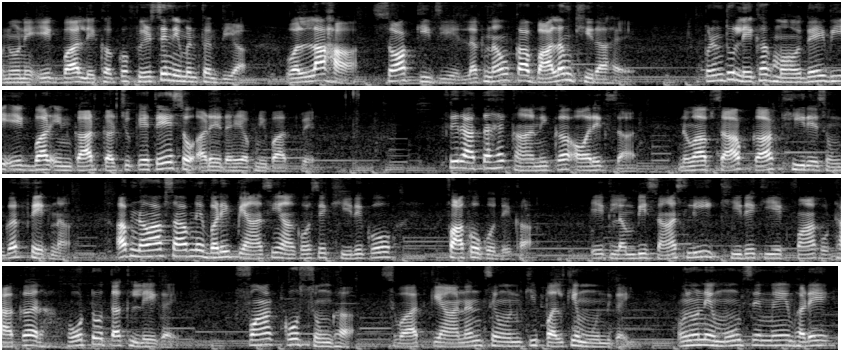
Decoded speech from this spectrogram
उन्होंने एक बार लेखक को फिर से निमंत्रण दिया, वल्लाहा, शौक कीजिए, लखनऊ का बालम खीरा है। परंतु लेखक महोदय भी एक बार इनकार कर चुके थे, सो अड़े रहे अपनी बात पे। फिर आता है कहानी का और एक साथ नवाब साहब का खीरे सुनकर फेंकना। अब नवाब साहब ने बड़ी प्यासी आँखों से खीरे को, फाकों को देखा। एक लंबी सांस ली, खीरे की एक फांक उठाकर होठों तक ले गए। फांक को सूंघा। स्वाद के आनंद से उनकी पलकें मूंद गई। उन्होंने मुँह से में भरे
